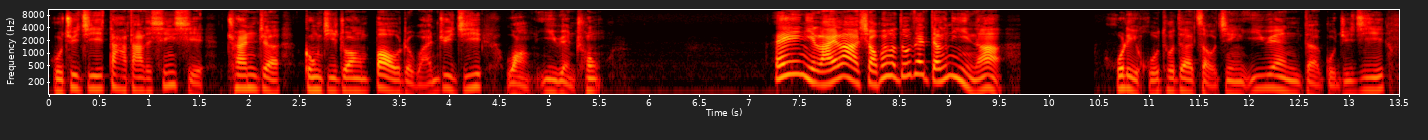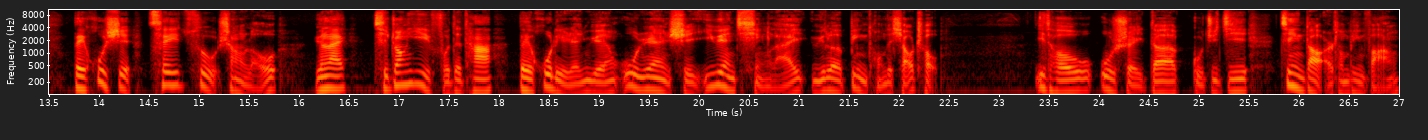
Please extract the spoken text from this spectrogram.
古巨基大大的欣喜，穿着公鸡装，抱着玩具鸡往医院冲。哎，你来啦！小朋友都在等你呢。糊里糊涂的走进医院的古巨基被护士催促上楼，原来奇装异服的他。被护理人员误认是医院请来娱乐病童的小丑，一头雾水的古巨基进到儿童病房，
